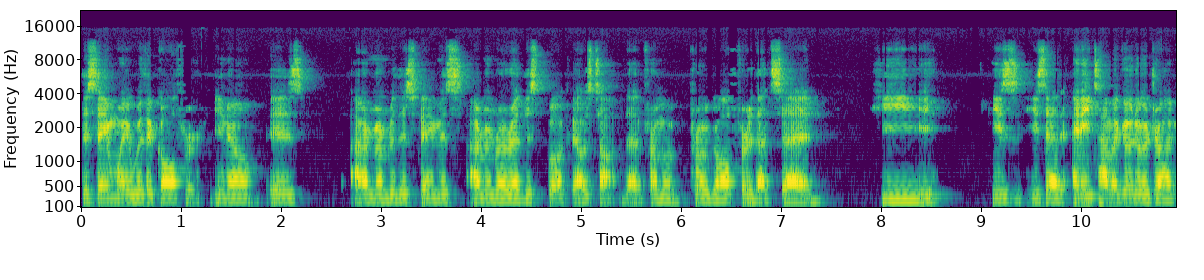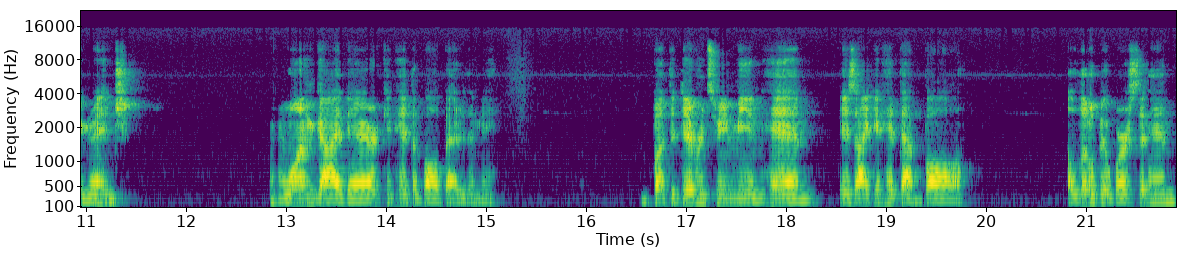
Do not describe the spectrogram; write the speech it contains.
the same way with a golfer. You know, is I remember this famous. I remember I read this book that was taught that from a pro golfer that said he he's he said anytime I go to a driving range, one guy there can hit the ball better than me. But the difference between me and him is I can hit that ball a little bit worse than him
